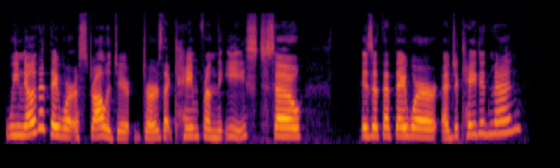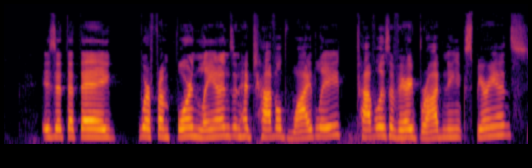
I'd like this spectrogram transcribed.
we know that they were astrologers that came from the East. So, is it that they were educated men? Is it that they were from foreign lands and had traveled widely travel is a very broadening experience?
